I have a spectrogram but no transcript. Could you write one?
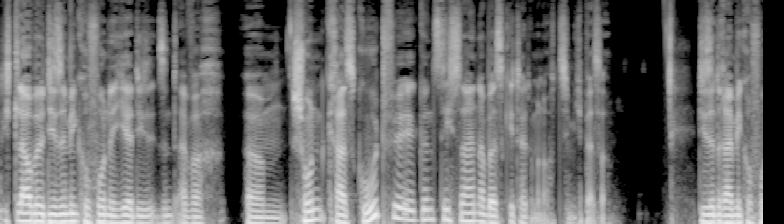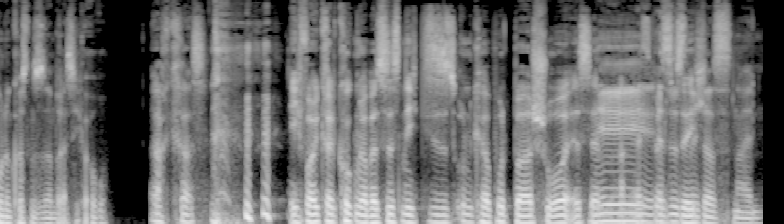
ich glaube, diese Mikrofone hier, die sind einfach ähm, schon krass gut für ihr günstig sein, aber es geht halt immer noch ziemlich besser. Diese drei Mikrofone kosten zusammen 30 Euro. Ach krass. ich wollte gerade gucken, aber es ist nicht dieses unkaputtbar Shure SM. Nee, Es ist nicht das, nein.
